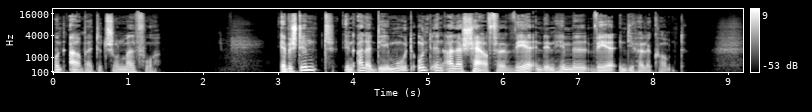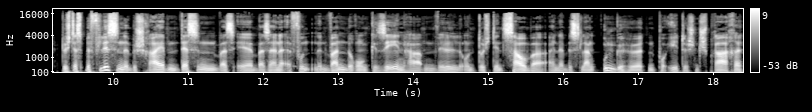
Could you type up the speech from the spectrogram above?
und arbeitet schon mal vor. Er bestimmt in aller Demut und in aller Schärfe, wer in den Himmel, wer in die Hölle kommt. Durch das beflissene Beschreiben dessen, was er bei seiner erfundenen Wanderung gesehen haben will, und durch den Zauber einer bislang ungehörten poetischen Sprache,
